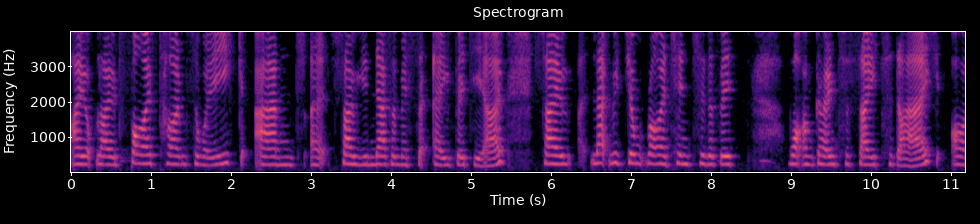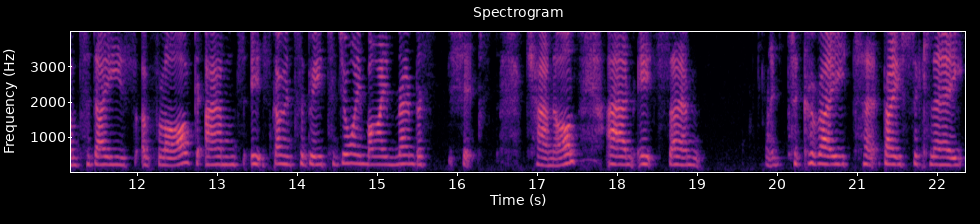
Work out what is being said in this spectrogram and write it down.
I upload five times a week and uh, so you never miss a video. So let me jump right into the vid what I'm going to say today on today's vlog and it's going to be to join my memberships channel. And it's um to create uh, basically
